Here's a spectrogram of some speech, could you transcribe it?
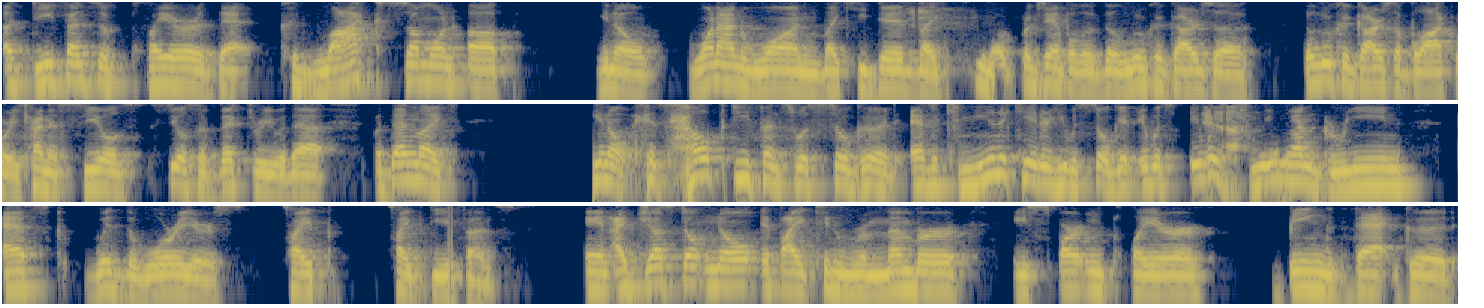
a defensive player that could lock someone up, you know, one on one, like he did, like, you know, for example, the, the Luka Garza, the Luka Garza block where he kind of seals seals a victory with that. But then like, you know, his help defense was so good. As a communicator, he was so good. It was it yeah. was Draymond Green esque with the Warriors type type defense. And I just don't know if I can remember a Spartan player being that good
